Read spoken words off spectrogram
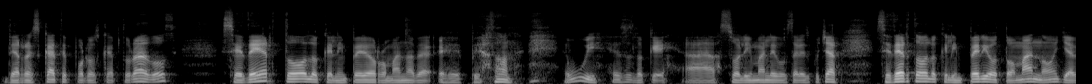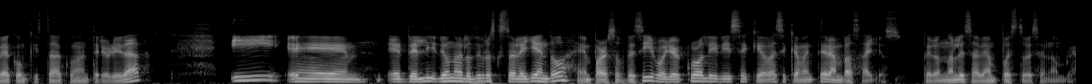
de rescate por los capturados, ceder todo lo que el Imperio Romano había... Eh, perdón, uy, eso es lo que a Solimán le gustaría escuchar. Ceder todo lo que el Imperio Otomano ya había conquistado con anterioridad y em, eh, de, uno de los libros que estoy leyendo, Empires of the Sea, Roger Crowley dice que básicamente eran vasallos, pero no les habían puesto ese nombre.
